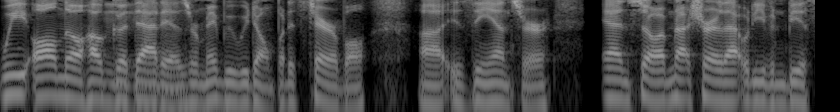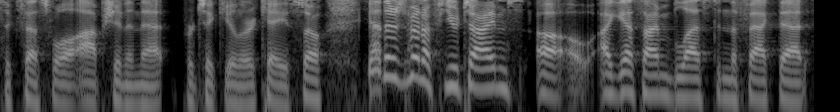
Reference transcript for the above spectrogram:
we all know how good that is or maybe we don't but it's terrible uh, is the answer and so I'm not sure that would even be a successful option in that particular case. So, yeah, there's been a few times. Uh, I guess I'm blessed in the fact that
